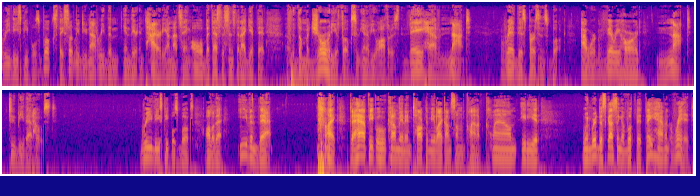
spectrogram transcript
read these people's books. They certainly do not read them in their entirety. I'm not saying all, but that's the sense that I get that the majority of folks who interview authors, they have not read this person's book. I work very hard not to be that host. Read these people's books, all of that. Even that, like to have people who come in and talk to me like I'm some kind of clown, idiot, when we're discussing a book that they haven't read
